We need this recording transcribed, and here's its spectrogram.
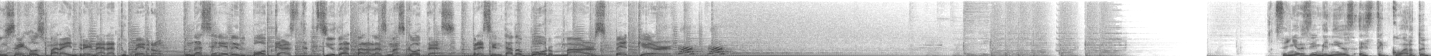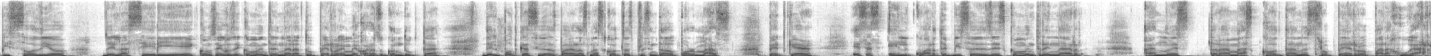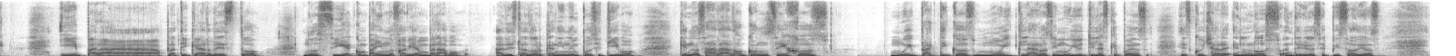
Consejos para entrenar a tu perro, una serie del podcast Ciudad para las Mascotas, presentado por Mars Pet Care. Señores, bienvenidos a este cuarto episodio de la serie Consejos de cómo entrenar a tu perro y mejorar su conducta del podcast Ciudad para las Mascotas presentado por Mars Pet Care. Ese es el cuarto episodio, es cómo entrenar a nuestra mascota, a nuestro perro para jugar. Y para platicar de esto, nos sigue acompañando Fabián Bravo, adestrador canino en positivo, que nos ha dado consejos muy prácticos, muy claros y muy útiles que pueden escuchar en los anteriores episodios.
